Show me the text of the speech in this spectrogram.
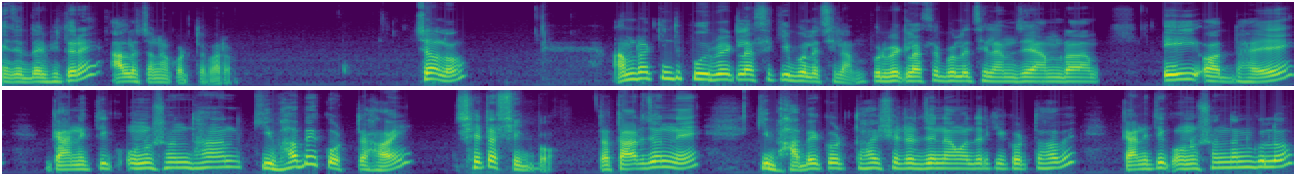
নিজেদের ভিতরে আলোচনা করতে পারো। চলো, আমরা কিন্তু পূর্বের ক্লাসে কি বলেছিলাম? পূর্বের ক্লাসে বলেছিলাম যে আমরা এই অধ্যায়ে গাণিতিক অনুসন্ধান কীভাবে করতে হয় সেটা শিখব। তা তার জন্যে কীভাবে করতে হয় সেটার জন্য আমাদের কি করতে হবে? গাণিতিক অনুসন্ধানগুলো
